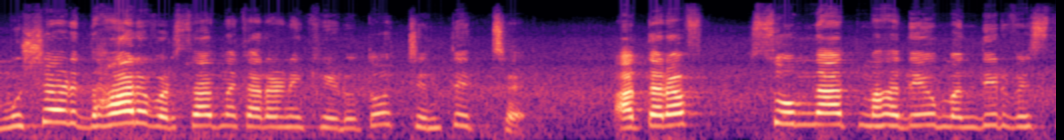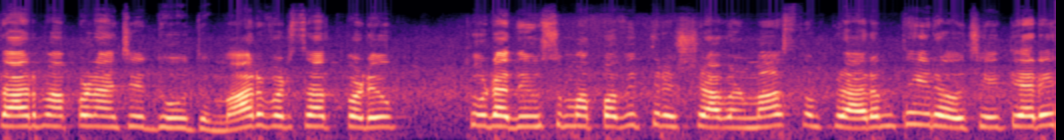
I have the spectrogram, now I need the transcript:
મુશળધાર વરસાદના કારણે ખેડૂતો ચિંતિત છે. આ તરફ સોમનાથ મહાદેવ મંદિર વિસ્તારમાં પણ આજે ધોધમાર વરસાદ પડ્યો. થોડા દિવસોમાં પવિત્ર શ્રાવણ માસનો પ્રારંભ થઈ રહ્યો છે, ત્યારે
